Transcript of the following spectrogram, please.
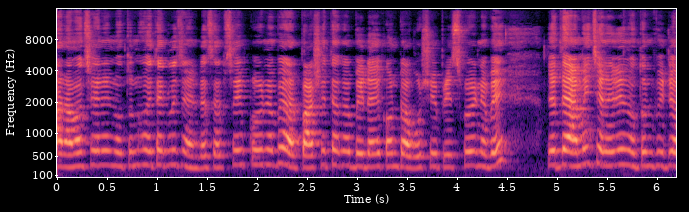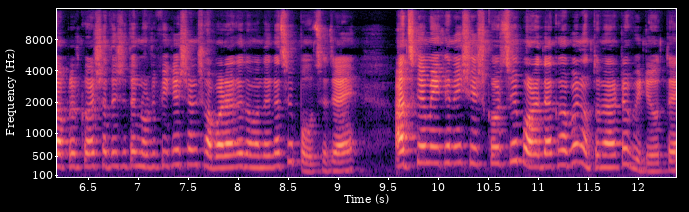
আর আমার চ্যানেল নতুন হয়ে থাকলে চ্যানেলটা সাবস্ক্রাইব করে নেবে। আর পাশে থাকা বেল আইকনটা অবশ্যই প্রেস করে নেবে। যাতে আমি চ্যানেলে নতুন ভিডিও আপলোড করার সাথে সাথে নোটিফিকেশন সবার আগে তোমাদের কাছে পৌঁছে যায়। আজকে আমি এখানেই শেষ করছি, পরে দেখা হবে নতুন একটা ভিডিওতে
